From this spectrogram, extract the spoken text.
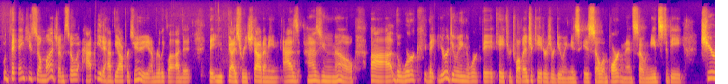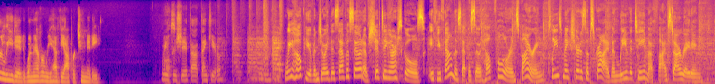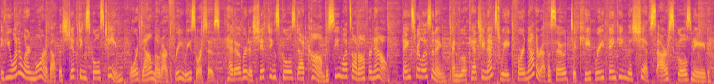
Well, thank you so much. I'm so happy to have the opportunity. I'm really glad that that you guys reached out. I mean, as as you know, uh, the work that you're doing, the work that K through 12 educators are doing, is is so important and so needs to be cheerleaded whenever we have the opportunity. We awesome. appreciate that. Thank you. We hope you've enjoyed this episode of Shifting Our Schools. If you found this episode helpful or inspiring, please make sure to subscribe and leave the team a five star rating. If you want to learn more about the Shifting Schools team or download our free resources, head over to shiftingschools.com to see what's on offer now. Thanks for listening, and we'll catch you next week for another episode to keep rethinking the shifts our schools need.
